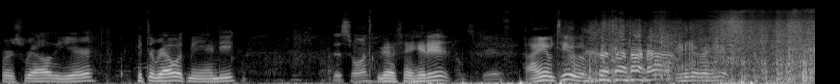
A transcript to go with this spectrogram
First rail of the year. Hit the rail with me, Andy. This one? You gotta say hit it? I'm scared. I am too. hit it right here.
